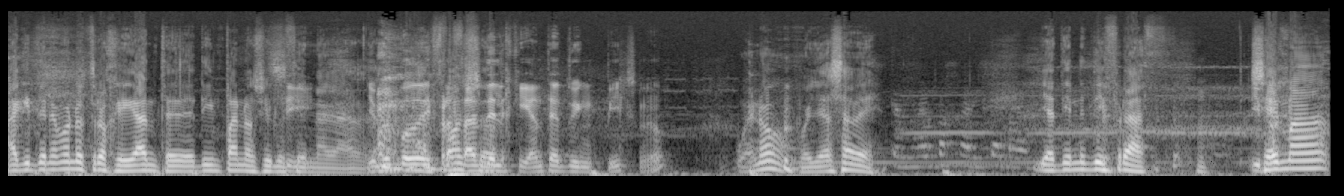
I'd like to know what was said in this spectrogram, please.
Aquí tenemos nuestro gigante de tímpanos y Sí, luciérnagas. Yo me puedo disfrazar del gigante de Twin Peaks, ¿no? Bueno, pues ya sabes. Ya tienes disfraz. Sema,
